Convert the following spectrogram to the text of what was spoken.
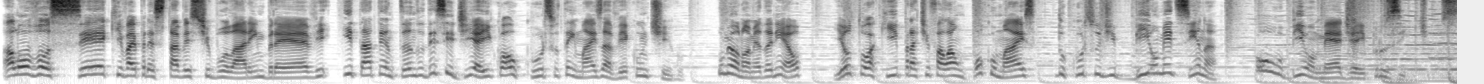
Alô, você que vai prestar vestibular em breve e tá tentando decidir aí qual curso tem mais a ver contigo. O meu nome é Daniel e eu tô aqui para te falar um pouco mais do curso de Biomedicina, ou Biomed aí pros íntimos.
